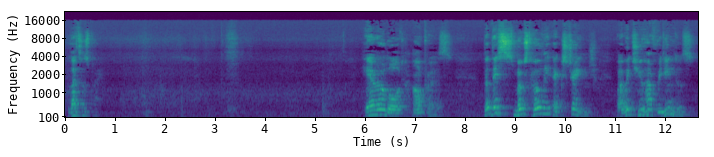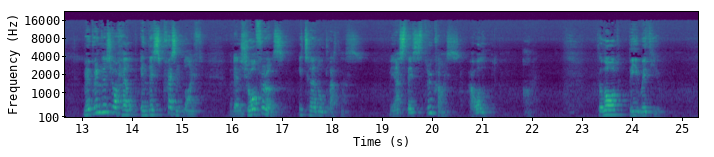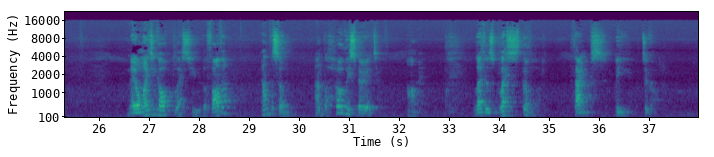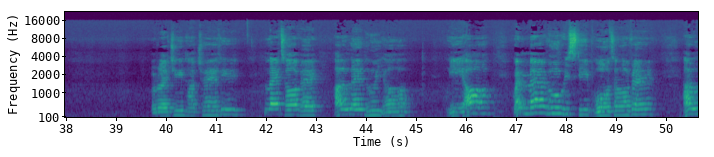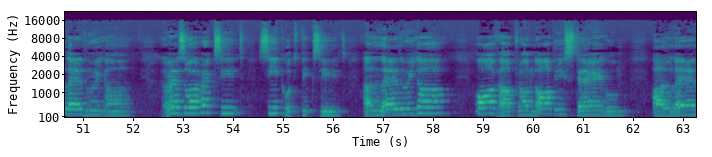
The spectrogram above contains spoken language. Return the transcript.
Let us pray. Hear, O Lord, our prayers, that this most holy exchange by which you have redeemed us may bring us your help in this present life and ensure for us eternal gladness. We ask this through Christ our Lord. Amen. The Lord be with you. May Almighty God bless you, the Father, and the Son, and the Holy Spirit. Amen. Let us bless the Lord. Thanks be to God. Regina Caeli, laetare, Alleluia. We are when meruisti portare, Alleluia. resurrexit, sicut dixit, Alleluia, ora pro nobis Deum. Alleluia.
